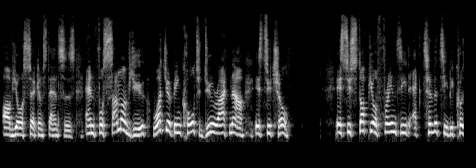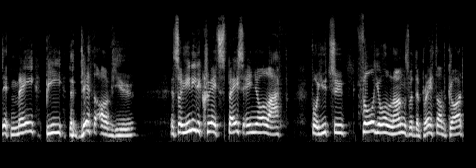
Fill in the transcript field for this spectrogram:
of your circumstances. And for some of you, what you're being called to do right now is to chill is to stop your frenzied activity because it may be the death of you. And so you need to create space in your life for you to fill your lungs with the breath of God,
